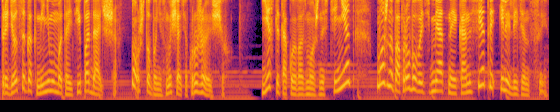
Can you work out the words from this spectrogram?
придется как минимум отойти подальше, ну, чтобы не смущать окружающих. Если такой возможности нет, можно попробовать мятные конфеты или леденцы.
